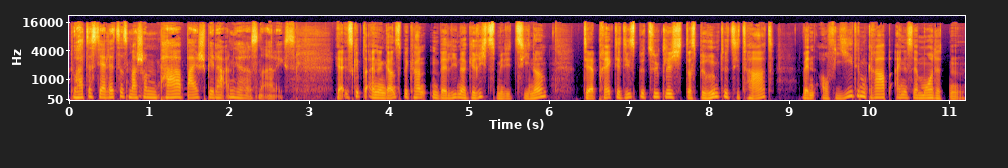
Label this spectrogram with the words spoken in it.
Du hattest ja letztes Mal schon ein paar Beispiele angerissen, Alex. Ja, es gibt einen ganz bekannten Berliner Gerichtsmediziner, der prägte diesbezüglich das berühmte Zitat, wenn auf jedem Grab eines Ermordeten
